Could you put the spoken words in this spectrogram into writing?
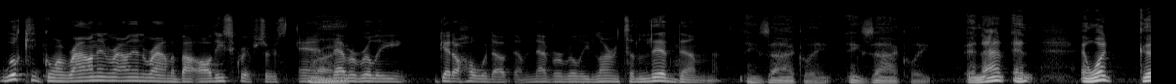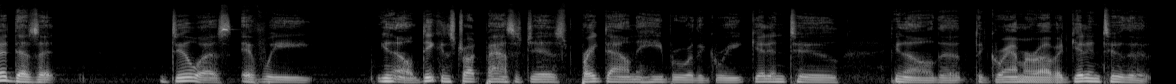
we'll keep going round and round and round about all these scriptures and Right. never really get a hold of them never really learn to live them Exactly. Exactly. And that and and what good does it do us if we you know deconstruct passages, break down the Hebrew or the Greek, get into you know the the grammar of it, get into the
